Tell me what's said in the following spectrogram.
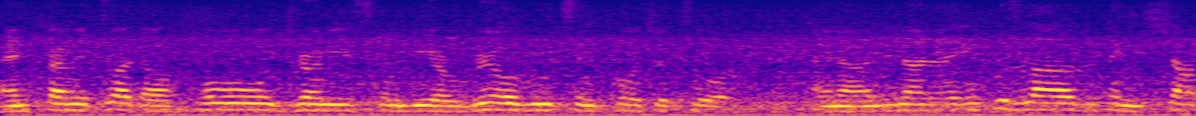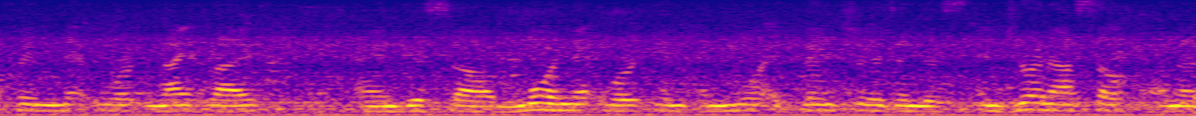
And family, throughout the whole journey, it's going to be a real roots and culture tour. And uh, you know, it includes a lot of other things, shopping, network, nightlife, and just uh, more networking and more adventures and just enjoying ourselves on a,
